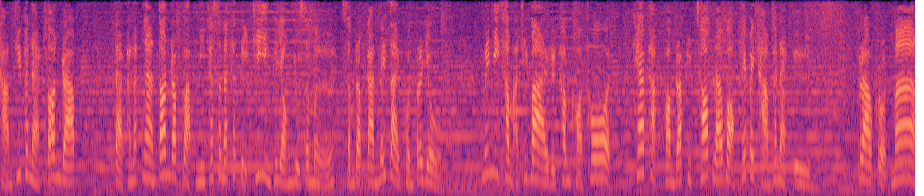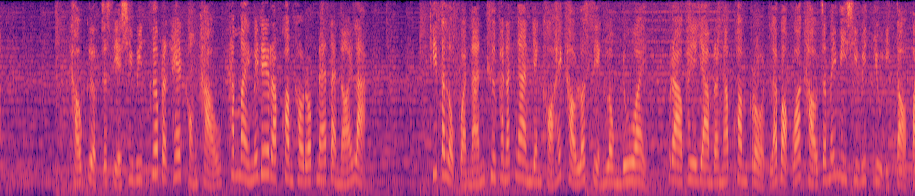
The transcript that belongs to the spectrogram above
ถามที่แผนกต้อนรับ แต่พนักงานต้อนรับกลับมีทัศนคติที่ยิงพยองอยู่เสมอสำหรับการไม่จ่ายผลประโยชน์ ไม่มีคำอธิบายหรือคำขอโทษ แค่ผลักความรับผิดชอบแล้วบอกให้ไปถามแผนกอื่นราวโกรธมาก เขาเกือบจะเสียชีวิตเพื่อประเทศของเขาทำไมไม่ได้รับความเคารพแม้แต่น้อยล่ะ ที่ตลกกว่านั้นคือพนักงานยังขอให้เขาลดเสียงลงด้วยราวพยายามระงับความโกรธและบอกว่าเขาจะไม่มีชีวิตอยู่อีกต่อไป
